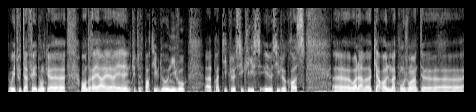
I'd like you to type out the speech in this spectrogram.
Oui, tout à fait. Donc, euh, Andrea est une petite sportive de haut niveau, elle pratique le cyclisme et le cyclocross. Euh, voilà, euh, Carole, ma conjointe, euh,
